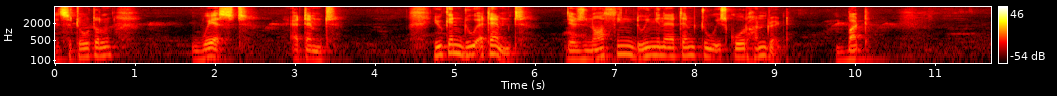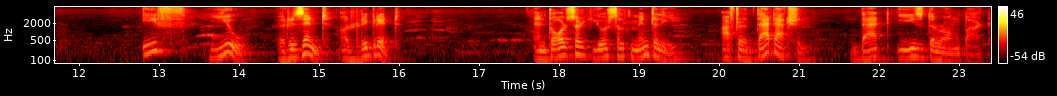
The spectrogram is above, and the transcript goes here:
it's a total waste attempt you can do attempt. There's nothing doing an attempt to score 100 but if you resent or regret and torture yourself mentally after that action that is the wrong part.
